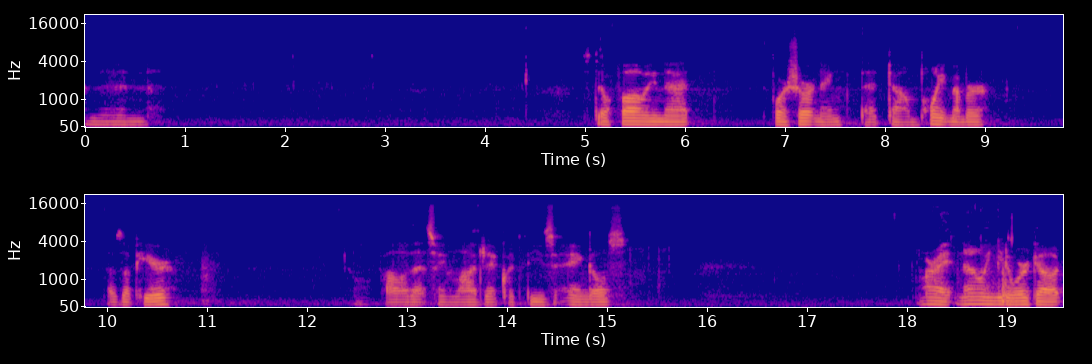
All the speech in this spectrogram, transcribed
And then still following that foreshortening, that um, point member that was up here. Follow that same logic with these angles. Alright, now we need to work out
